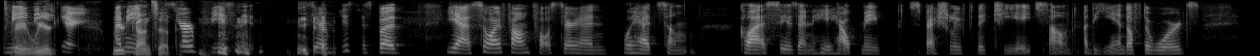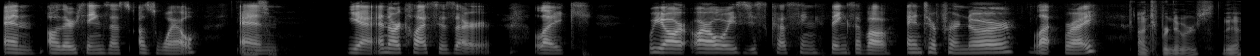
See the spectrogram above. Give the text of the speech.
It's me very weird neither. I weird mean, concept. it's your business. It's Yeah. your business. But yeah, so I found Foster and we had some classes and he helped me, especially for the TH sound at the end of the words and other things as as well. And Awesome. yeah, and our classes are like we are, are always discussing things about entrepreneur, like right? Entrepreneurs, yeah,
